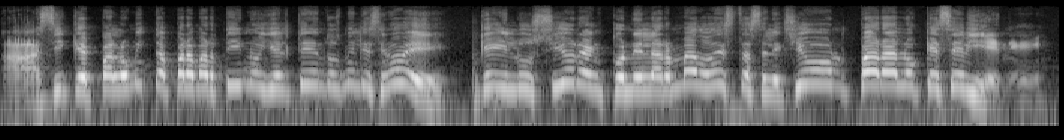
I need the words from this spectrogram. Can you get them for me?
Así que palomita para Martino y el Tri en 2019, que ilusionan con el armado de esta selección para lo que se viene.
